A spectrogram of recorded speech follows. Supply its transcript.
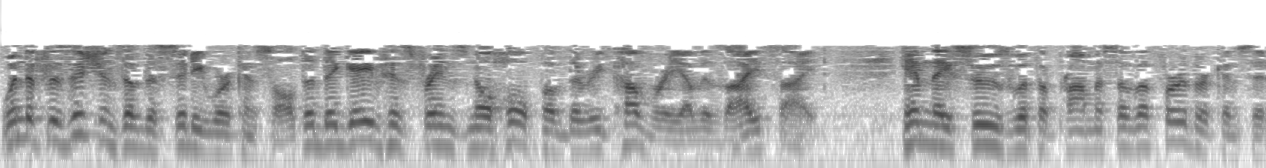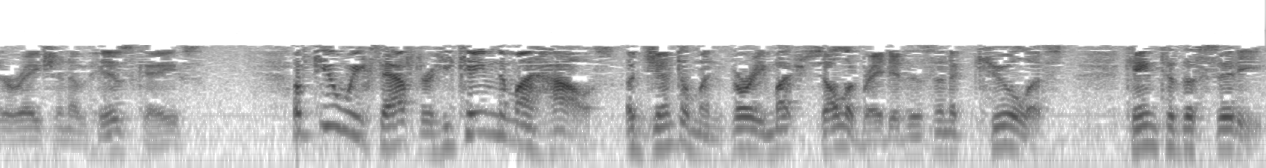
When the physicians of the city were consulted, they gave his friends no hope of the recovery of his eyesight. Him they soothed with the promise of a further consideration of his case. A few weeks after, he came to my house. A gentleman very much celebrated as an oculist came to the city.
